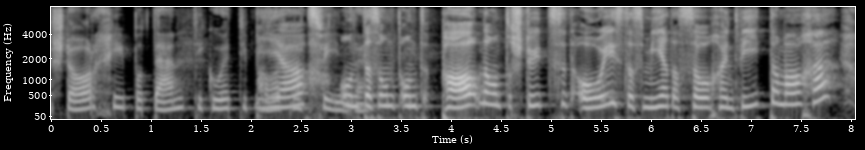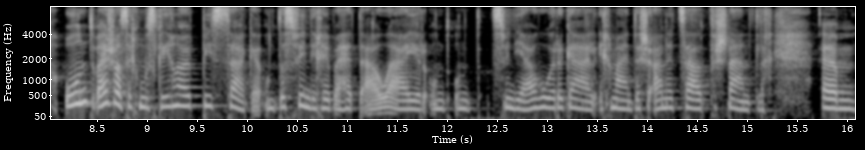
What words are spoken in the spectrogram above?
starke, potente, gute Partner Ja, zu finden. und, das, und, und Partner unterstützen uns, dass wir das so können weitermachen Und weißt du was, ich muss gleich noch etwas sagen. Und das finde ich eben, hat auch Eier. Und, und das finde ich auch geil. Ich meine, das ist auch nicht selbstverständlich. Ähm,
